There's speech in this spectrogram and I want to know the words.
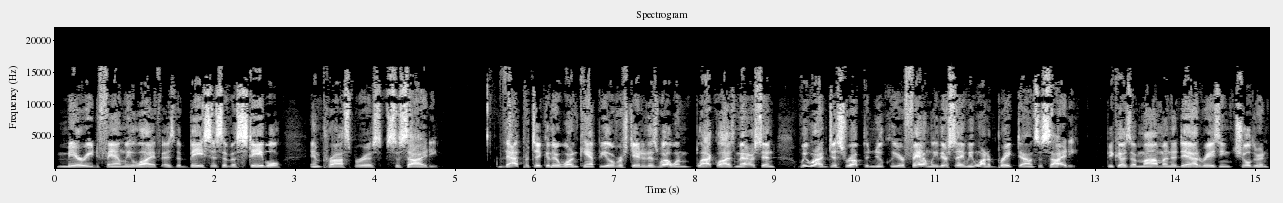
married family life as the basis of a stable and prosperous society. That particular one can't be overstated as well. When Black Lives Matter said we want to disrupt the nuclear family, they're saying we want to break down society because a mom and a dad raising children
